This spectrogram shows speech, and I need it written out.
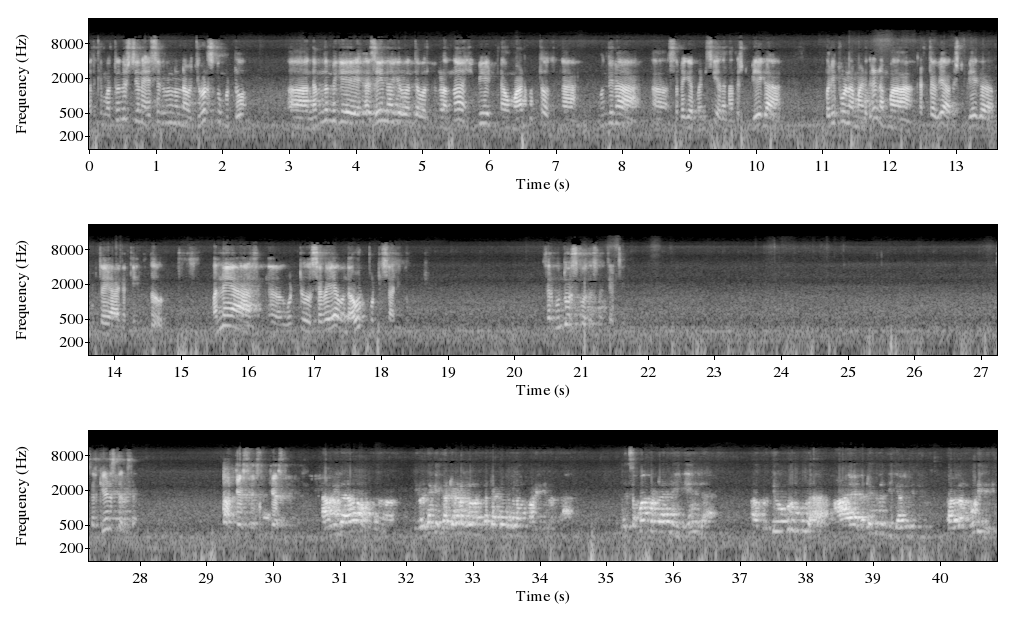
ಅದಕ್ಕೆ ಮತ್ತೊಂದಷ್ಟು ಜನ ಹೆಸರುಗಳನ್ನ ನಾವು ಜೋಡಿಸ್ಕೊಂಡ್ಬಿಟ್ಟು ನಮ್ ನಮಗೆ ಅಸೈನ್ ಆಗಿರುವಂತ ವರ್ಕ್ಗಳನ್ನ ಇಮಿಡಿಯೇಟ್ ನಾವು ಮಾಡ್ಬಿಟ್ಟು ಅದನ್ನ ಮುಂದಿನ ಸಭೆಗೆ ಮಂಡಿಸಿ ಅದನ್ನ ಆದಷ್ಟು ಬೇಗ ಪರಿಪೂರ್ಣ ಮಾಡಿದ್ರೆ ನಮ್ಮ ಕರ್ತವ್ಯ ಆದಷ್ಟು ಬೇಗ ಮುಕ್ತಾಯ ಆಗತ್ತೆ ಎಂದು ಮೊನ್ನೆಯ ಒಟ್ಟು ಸಭೆಯ ಒಂದು ಔಟ್ಪುಟ್ ಸರ್ ಇದು ಸರ್ ಮುಂದುವರಿಸಬಹುದು ಸರ್ ಚರ್ಚೆ? ಸರ್, ಕೇಳಿಸ್ತಾರೆ ಸರ್. ಈಗ ಏನಿಲ್ಲ. ಪ್ರತಿಯೊಬ್ಬರು ಕೂಡ ಆಯಾ ಘಟಕದಲ್ಲಿ ನೀವು ತಾವೆಲ್ಲ ನೋಡಿದ್ದೀರಿ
